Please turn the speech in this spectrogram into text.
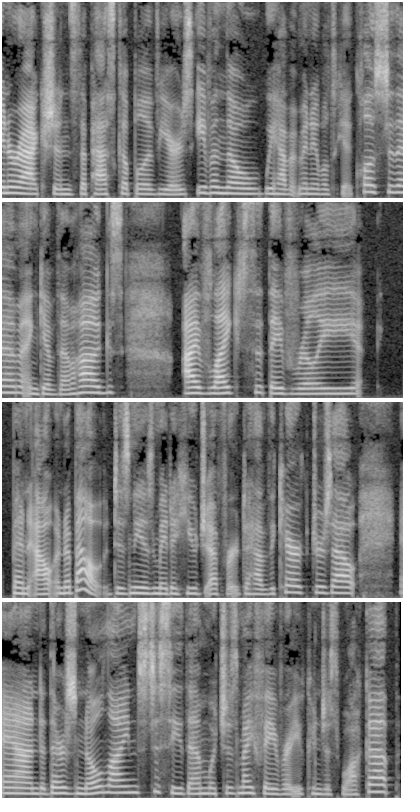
interactions the past couple of years, even though we haven't been able to get close to them and give them hugs. I've liked that they've really been out and about. Disney has made a huge effort to have the characters out, and there's no lines to see them, which is my favorite. You can just walk up.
